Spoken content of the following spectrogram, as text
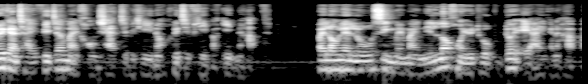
ด้วยการใช้ฟีเจอร์ใหม่ของ Chat GPT เนาะคือ GPT plugin นะครับไปลองเรียนรู้สิ่งใหม่ๆในโลกของ YouTube ด้วย AI กันนะครับ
